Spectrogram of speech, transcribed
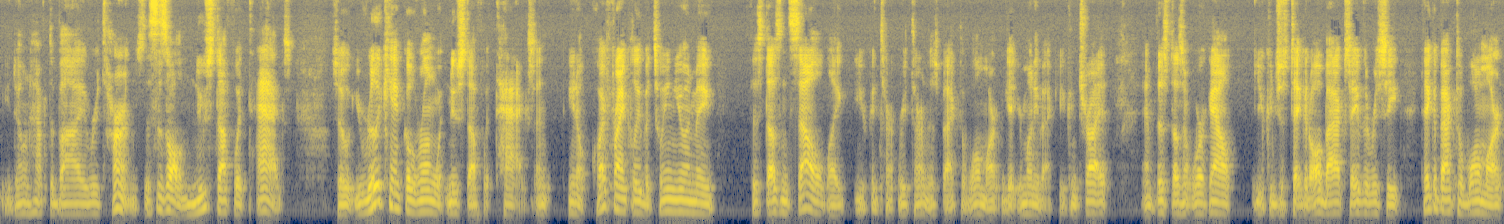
You don't have to buy returns. This is all new stuff with tags. So you really can't go wrong with new stuff with tags. And, you know, quite frankly, between you and me, this doesn't sell, like you can turn, return this back to Walmart and get your money back. You can try it. And if this doesn't work out, you can just take it all back, save the receipt, take it back to Walmart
